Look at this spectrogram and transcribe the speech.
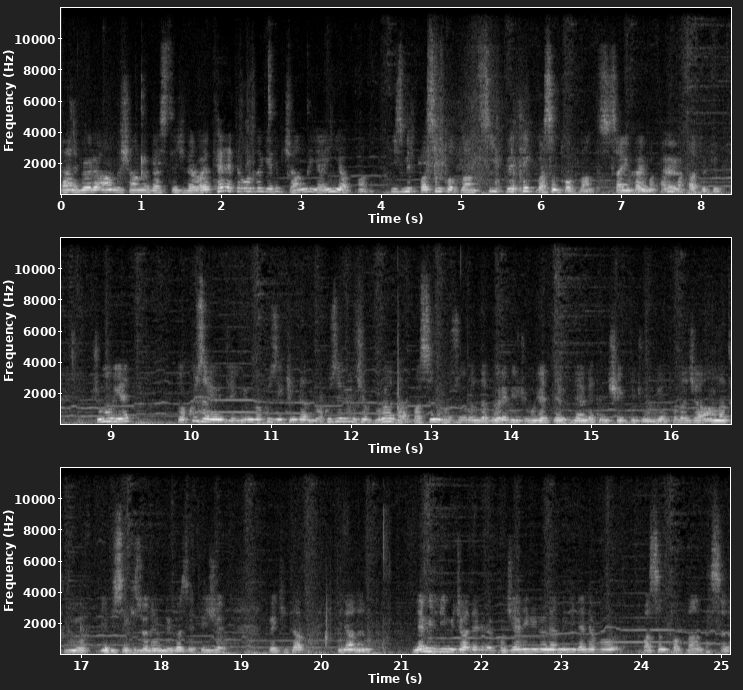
Yani böyle anlı şanlı gazeteciler var. TRT orada gelip canlı yayın yapmadı. İzmit basın toplantısı ilk ve tek basın toplantısı Sayın Kaymakam Evet. Atatürk'ün. Cumhuriyet 9 ay önce, 29 Ekim'den 9 ay önce burada basının huzurunda böyle bir cumhuriyet dev- devletin şekli cumhuriyet olacağı anlatılıyor. 7-8 önemli gazeteci ve kitap inanın ne milli mücadele ve Kocaeli'nin önemini ne de bu basın toplantısını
